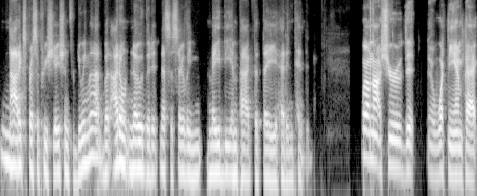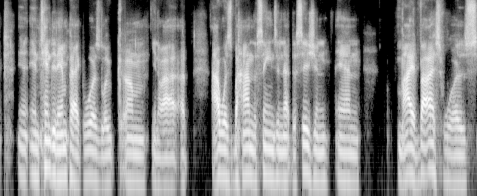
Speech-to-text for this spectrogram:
not express appreciation for doing that, but I don't know that it necessarily made the impact that they had intended. Well, I'm not sure that uh, what the impact intended impact was, Luke. Um, you know, I, I I was behind the scenes in that decision, and my advice was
